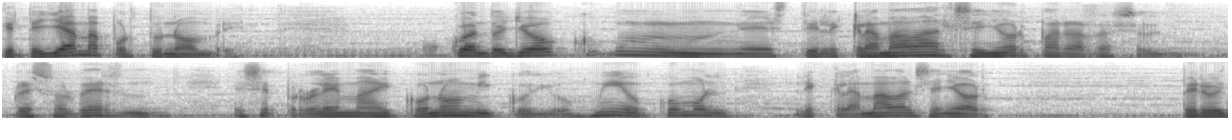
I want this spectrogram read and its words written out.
que te llama por tu nombre. Cuando yo mm, este, le clamaba al Señor para resolver ese problema económico, Dios mío, ¿cómo le clamaba al Señor? Pero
